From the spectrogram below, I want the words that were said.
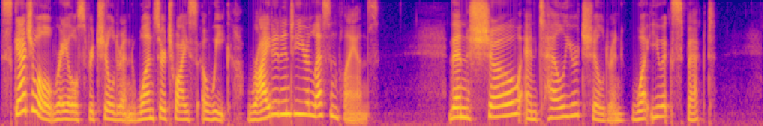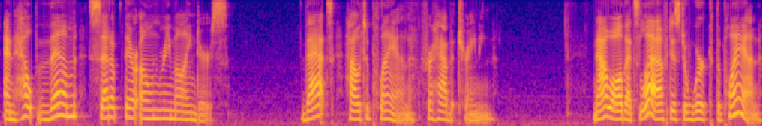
Schedule Rails for Children once or twice a week. Write it into your lesson plans. Then show and tell your children what you expect and help them set up their own reminders. That's how to plan for habit training. Now all that's left is to work the plan,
